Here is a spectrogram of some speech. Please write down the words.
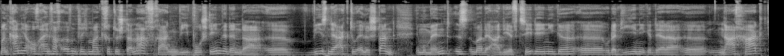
Man kann ja auch einfach öffentlich mal kritisch danach fragen, wie, wo stehen wir denn da? Äh, wie ist denn der aktuelle Stand? Im Moment ist immer der ADFC derjenige äh, oder diejenige, der da äh, nachhakt,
